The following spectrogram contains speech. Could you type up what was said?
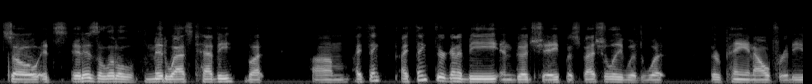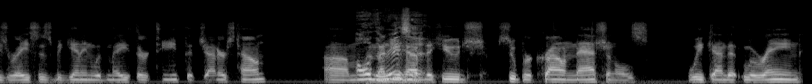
So it's it is a little Midwest heavy, but um, I think I think they're going to be in good shape, especially with what they're paying out for these races beginning with May 13th at Jennerstown. Um, Oh, and then you have the huge Super Crown Nationals weekend at Lorraine.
